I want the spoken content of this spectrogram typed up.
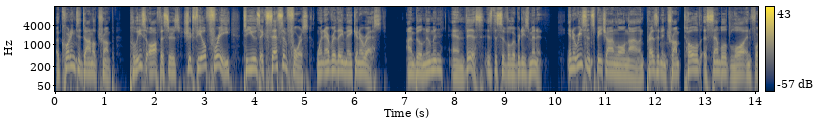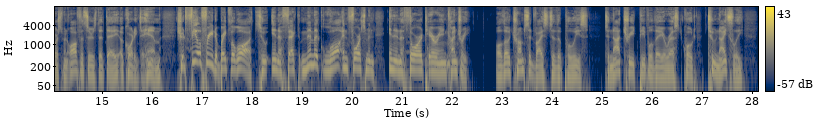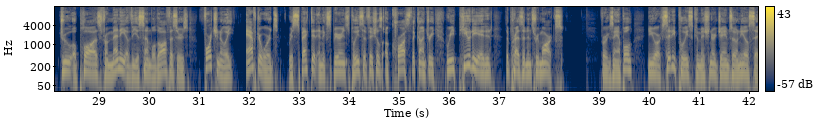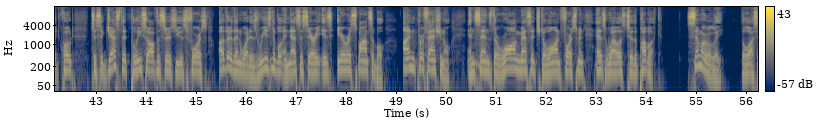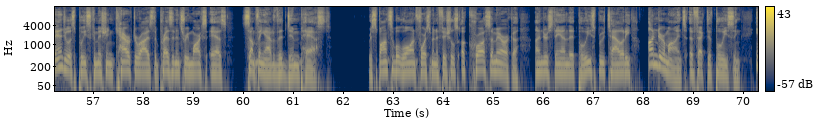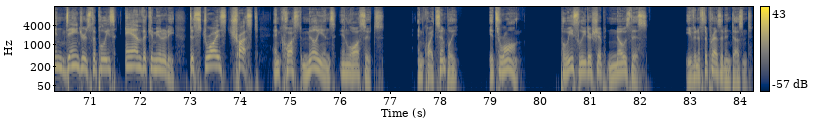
According to Donald Trump, police officers should feel free to use excessive force whenever they make an arrest. I'm Bill Newman, and this is the Civil Liberties Minute. In a recent speech on Long Island, President Trump told assembled law enforcement officers that they, according to him, should feel free to break the law to, in effect, mimic law enforcement in an authoritarian country. Although Trump's advice to the police to not treat people they arrest, quote, too nicely, drew applause from many of the assembled officers, fortunately, afterwards, respected and experienced police officials across the country repudiated the president's remarks. For example, New York City Police Commissioner James O'Neill said, quote, to suggest that police officers use force other than what is reasonable and necessary is irresponsible, unprofessional, and sends the wrong message to law enforcement as well as to the public. Similarly, the Los Angeles Police Commission characterized the president's remarks as something out of the dim past. Responsible law enforcement officials across America understand that police brutality undermines effective policing, endangers the police and the community, destroys trust, and costs millions in lawsuits. And quite simply, it's wrong. Police leadership knows this, even if the president doesn't.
